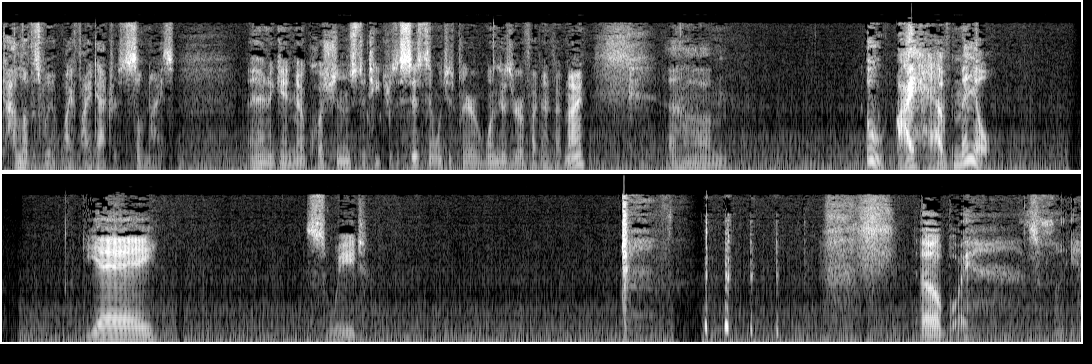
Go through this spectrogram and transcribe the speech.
God, I love this Wi-Fi adapter. It's so nice. And again, no questions to teacher's assistant, which is player one zero zero five nine five nine. Um. Ooh, I have mail. Yay. Sweet. oh boy. That's funny.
